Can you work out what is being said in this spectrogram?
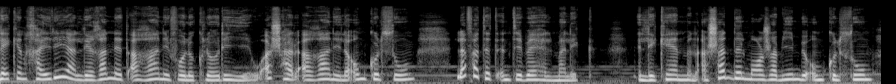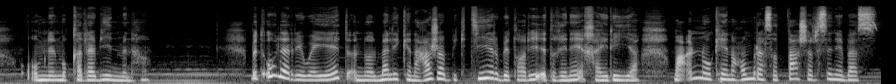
لكن خيرية اللي غنت أغاني فولكلورية وأشهر أغاني لأم كلثوم لفتت انتباه الملك اللي كان من أشد المعجبين بأم كلثوم ومن المقربين منها. بتقول الروايات أنه الملك انعجب كتير بطريقة غناء خيرية مع أنه كان عمرها 16 سنة بس.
